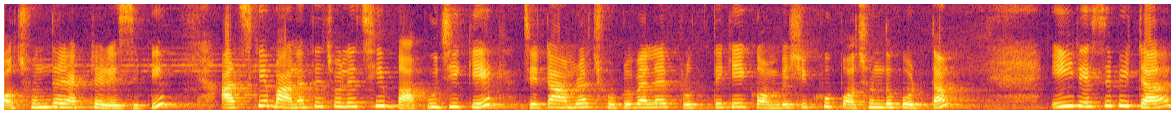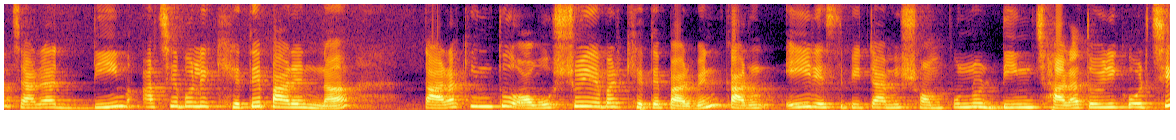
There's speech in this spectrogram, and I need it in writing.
পছন্দের একটা রেসিপি। আজকে বানাতে চলেছি বাপুজি কেক, যেটা আমরা ছোটোবেলায় প্রত্যেকেই কম বেশি খুব পছন্দ করতাম। এই রেসিপিটা যারা ডিম আছে বলে খেতে পারেন না তারা কিন্তু অবশ্যই এবার খেতে পারবেন, কারণ এই রেসিপিটা আমি সম্পূর্ণ ডিম ছাড়া তৈরি করছি।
